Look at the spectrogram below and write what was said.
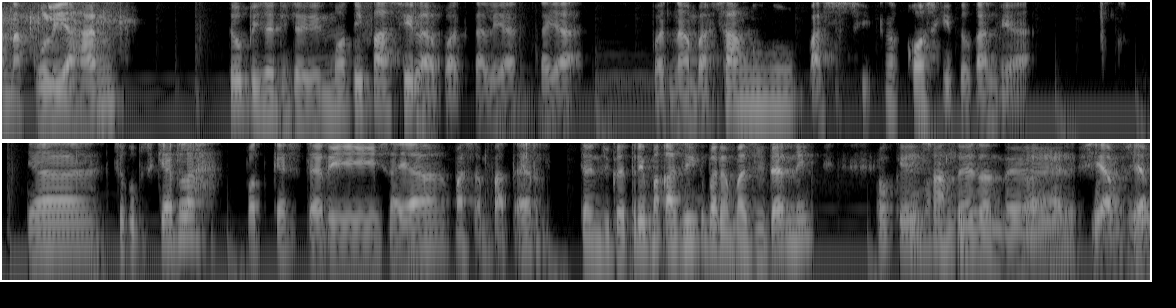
anak kuliahan. Itu bisa dijadiin motivasi lah buat kalian. Kayak buat nambah sanggup pas ngekos gitu kan ya. Ya cukup sekian lah podcast dari saya pas 4R dan juga terima kasih kepada Mas Zidan nih. Oke, Terima santai kasih. santai. Wah, Terima siap, siap.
